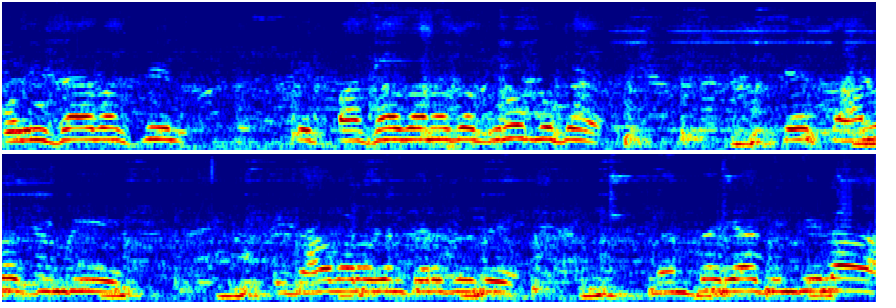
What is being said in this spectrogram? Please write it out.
पोलीस साहेब असतील एक पाच सहा जणांचं ग्रुप होतं. ते चालत दिंडी एक दहा बारा जण करत होते. नंतर या दिंडीला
